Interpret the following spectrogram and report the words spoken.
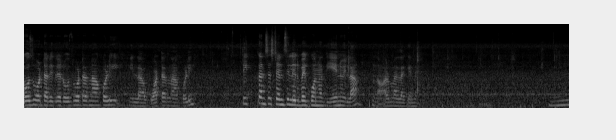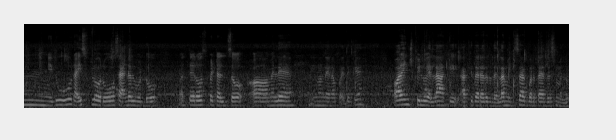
ರೋಸ್ ವಾಟರ್ ಇದ್ದರೆ ರೋಸ್ ವಾಟರ್ನ ಹಾಕೊಳ್ಳಿ ಇಲ್ಲ ವಾಟರ್ನ ಹಾಕೊಳ್ಳಿ. ತಿಕ್ ಕನ್ಸಿಸ್ಟೆನ್ಸಿಲಿ ಇರಬೇಕು ಅನ್ನೋದು ಏನೂ ಇಲ್ಲ. ನಾರ್ಮಲ್ ಆಗೇ ಹ್ಮ್, ಇದು ರೈಸ್ ಫ್ಲೋರು ಸ್ಯಾಂಡಲ್ವುಡ್ಡು ಮತ್ತು ರೋಸ್ ಪೆಟಲ್ಸು ಆಮೇಲೆ ಇನ್ನೊಂದೇನಪ್ಪ ಇದಕ್ಕೆ? ಆರೆಂಜ್ ಪಿಲ್ಲು ಎಲ್ಲ ಹಾಕಿ, ಹಾಕಿದ್ದಾರೆ. ಅದರದ್ದೆಲ್ಲ ಮಿಕ್ಸ್ ಆಗಿ ಬರ್ತಾ ಇದೆ ಸ್ಮೆಲ್ಲು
